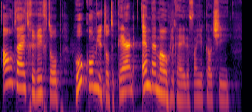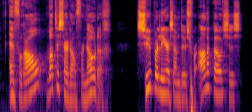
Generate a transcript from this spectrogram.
Altijd gericht op hoe kom je tot de kern en bij mogelijkheden van je coachie. En vooral, wat is daar dan voor nodig? Super leerzaam dus voor alle coaches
